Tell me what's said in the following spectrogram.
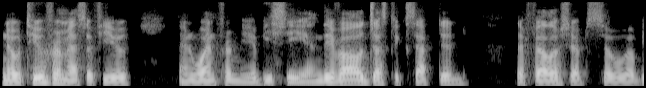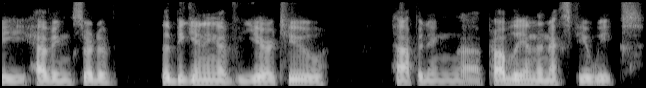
no, two from SFU and one from UBC. And they've all just accepted the fellowships. So we'll be having sort of the beginning of year two happening uh, probably in the next few weeks.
